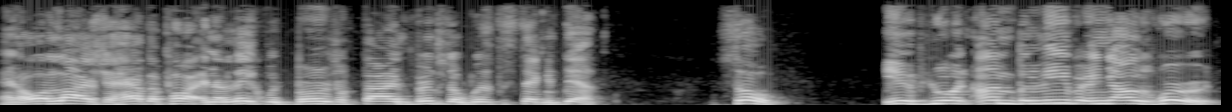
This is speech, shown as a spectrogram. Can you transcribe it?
and all liars shall have their part in the lake with burns of fire and brimstone, with the second death. So, if you're an unbeliever in Yahweh's word,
